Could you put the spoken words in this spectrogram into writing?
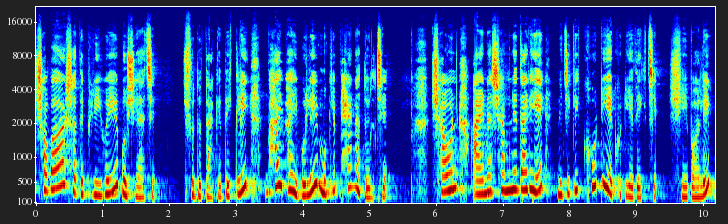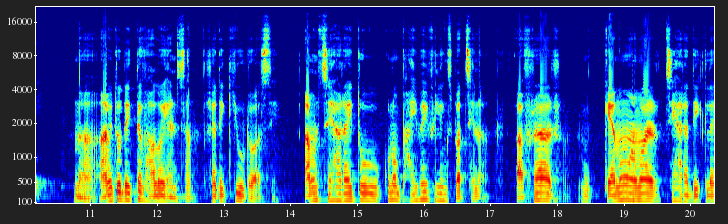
সবার সাথে ফ্রি হয়ে বসে আছে। শুধু তাকে দেখলেই ভাই ভাই বলে মুখে ফেনা তুলছে। শাওন আয়নার সামনে দাঁড়িয়ে নিজেকে খুঁটিয়ে খুঁটিয়ে দেখছে। সে বলে, না, আমি তো দেখতে ভালোই হ্যান্ডসাম সাথে কিউটও আছি। আমার চেহারায় তো কোনো ভাই ভাই ফিলিংস পাচ্ছি না। আফরার, কেন আমার চেহারা দেখলে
